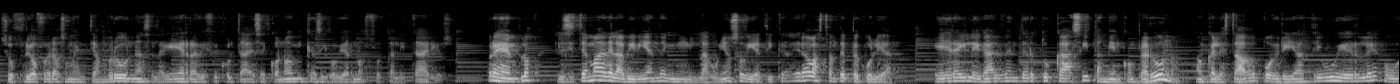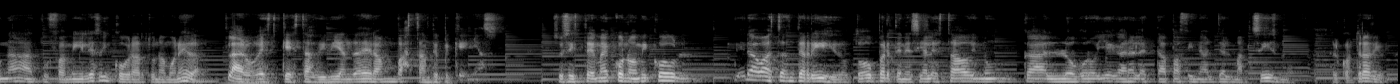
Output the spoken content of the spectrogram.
Sufrió ferozmente hambrunas, la guerra, dificultades económicas y gobiernos totalitarios. Por ejemplo, el sistema de la vivienda en la Unión Soviética era bastante peculiar. Era ilegal vender tu casa y también comprar una, aunque el Estado podría atribuirle una a tu familia sin cobrarte una moneda. Claro, es que estas viviendas eran bastante pequeñas. Su sistema económico era bastante rígido, todo pertenecía al Estado y nunca logró llegar a la etapa final del marxismo. Al contrario,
